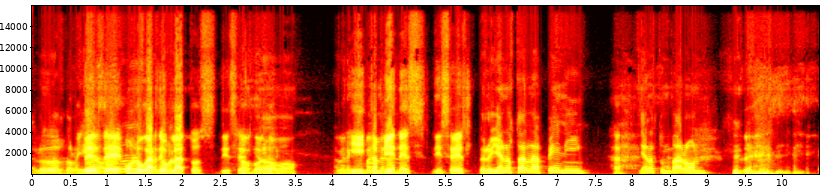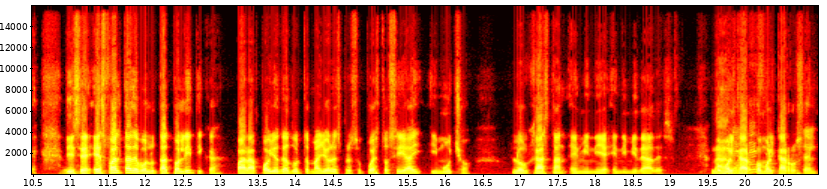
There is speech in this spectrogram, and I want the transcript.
Saludos, Jorgito. Desde un lugar de oblatos, dice. No. A ver, aquí Y manda- también es, dice, es, Pero ya no está la Penny. Ya la tumbaron. dice, es falta de voluntad política. Para apoyo de adultos mayores, presupuesto sí hay y mucho. Lo gastan en mini- enimidades, como, el como el carrusel.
